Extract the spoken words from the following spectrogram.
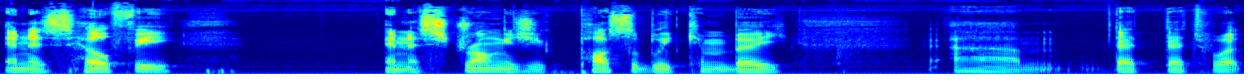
and as healthy and as strong as you possibly can be. Um, that that's what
